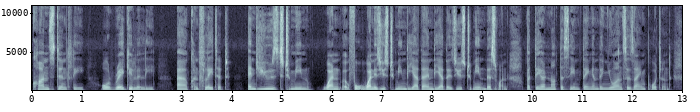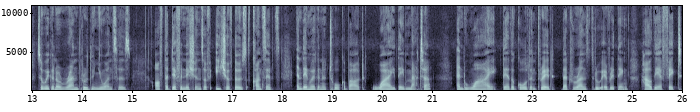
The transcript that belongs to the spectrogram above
constantly or regularly uh, conflated and used to mean one uh, for one is used to mean the other and the other is used to mean this one. But they are not the same thing and the nuances are important. So we're going to run through the nuances of the definitions of each of those concepts. And then we're going to talk about why they matter and why they're the golden thread that runs through everything, how they affect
